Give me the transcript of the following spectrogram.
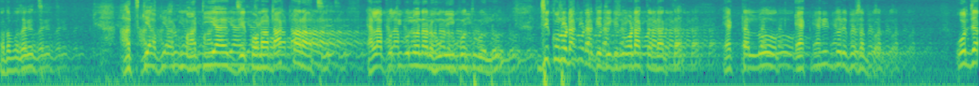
কথা বোঝা গেছে? আজকে আপনার মাটিয়ায় যে কড়া ডাক্তার আছে অ্যালাপতি বলুন আর হোমিওপ্যাথি বলুন যে কোনো ডাক্তারকে জিজ্ঞেস ও ডাক্তার ডাক্তার একটা লোক এক মিনিট ধরে পেশাব করবে ওর যা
